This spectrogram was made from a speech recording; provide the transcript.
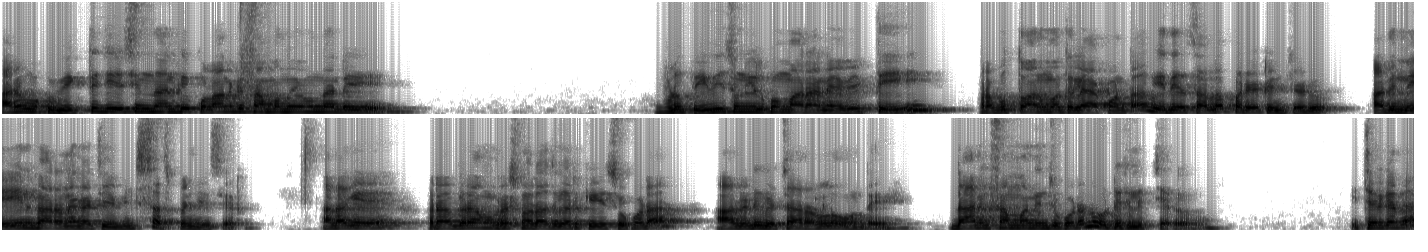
అరే ఒక వ్యక్తి చేసిన దానికి కులానికి సంబంధం ఏముందండి? ఇప్పుడు పివి సునీల్ కుమార్ అనే వ్యక్తి ప్రభుత్వ అనుమతి లేకుండా విదేశాల్లో పర్యటించాడు. అది మెయిన్ కారణంగా చూపించి సస్పెండ్ చేశారు. అలాగే రఘురామకృష్ణరాజు గారి కేసు కూడా ఆల్రెడీ విచారణలో ఉంది. దానికి సంబంధించి కూడా నోటీసులు ఇచ్చారు. ఇచ్చారు కదా?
